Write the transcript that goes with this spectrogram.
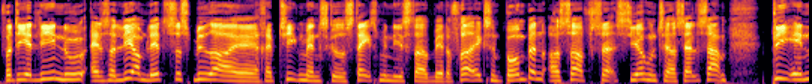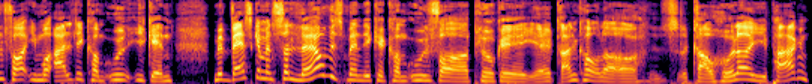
Fordi at lige nu, altså lige om lidt, så smider øh, reptilmennesket statsminister Mette Frederiksen bomben, og så, så siger hun til os alle sammen, bliv indenfor, I må aldrig komme ud igen. Men hvad skal man så lave, hvis man ikke kan komme ud for at plukke ja, grænkogler og s- grave huller i parken?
